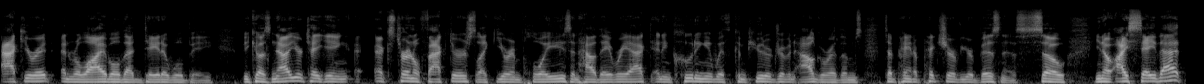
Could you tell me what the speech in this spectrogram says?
accurate and reliable that data will be because now you're taking external factors like your employees and how they react and including it with computer driven algorithms to paint a picture of your business. So, you know, I say that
